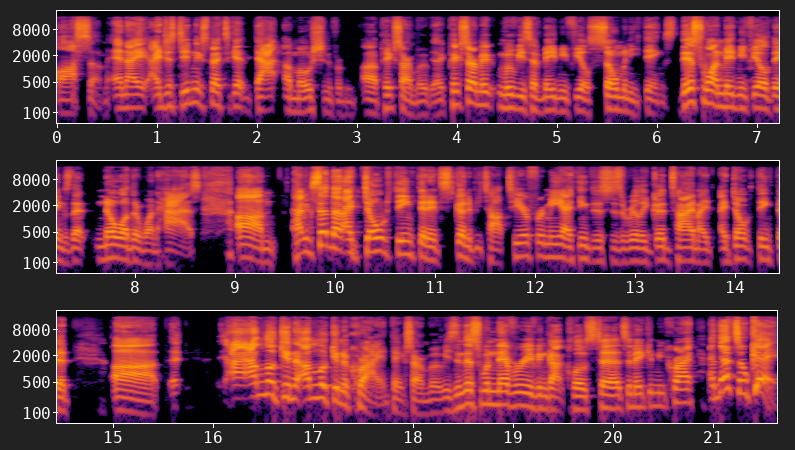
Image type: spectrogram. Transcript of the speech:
awesome and i i just didn't expect to get that emotion from a pixar movie like pixar mo- movies have made me feel so many things this one made me feel things that no other one has um having said that i don't think that it's going to be top tier for me i think this is a really good time i, I don't think that uh I- I'm looking, I'm looking to cry in Pixar movies, and this one never even got close to, to making me cry, and that's okay,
